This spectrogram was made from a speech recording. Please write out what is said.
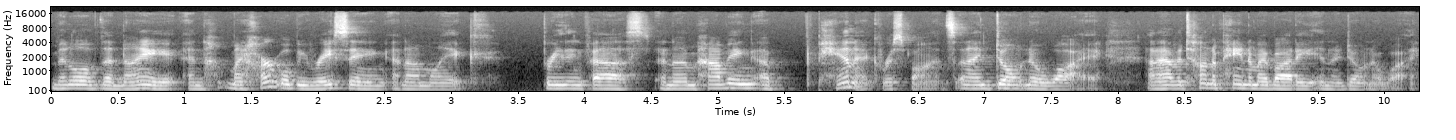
middle of the night and my heart will be racing and I'm like breathing fast and I'm having a panic response and I don't know why. And I have a ton of pain in my body and I don't know why.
